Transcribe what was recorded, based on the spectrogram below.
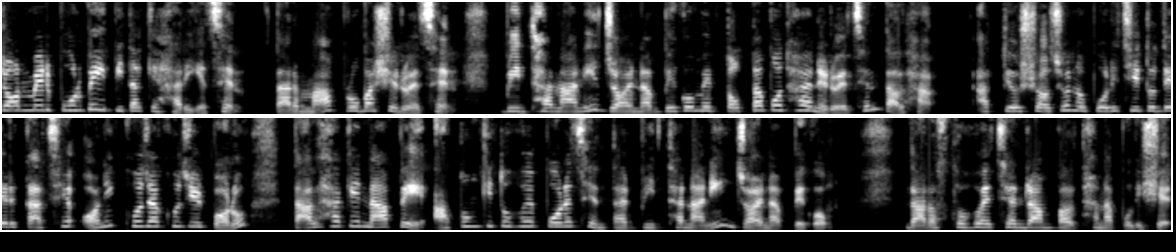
জন্মের পূর্বেই পিতাকে হারিয়েছেন। তার মা প্রবাসে রয়েছেন। বৃদ্ধা নানি জয়নাব বেগমের তত্ত্বাবধানে রয়েছেন তালহা। আত্মীয় স্বজন ও পরিচিতদের কাছে অনেক খোঁজাখুঁজির পরও তালহাকে না পেয়ে আতঙ্কিত হয়ে পড়েছেন তার বৃদ্ধা নানি জয়নাব বেগম। দ্বারস্থ হয়েছেন রামপাল থানা পুলিশের।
